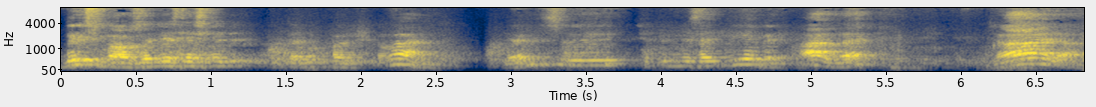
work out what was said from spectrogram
Być może nie jesteśmy do tego kwalifikowani, więc yy, się tym nie zajmujemy, ale ja, ja,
